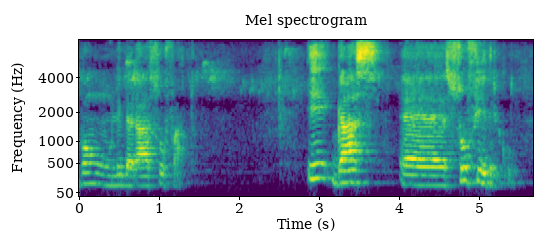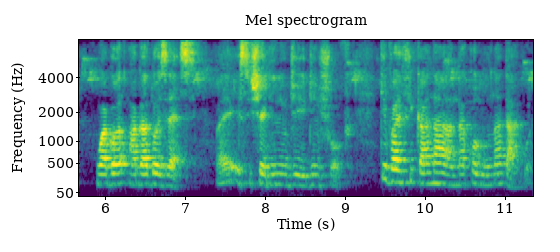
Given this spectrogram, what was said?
vão liberar sulfato. E gás é, sulfídrico, o H2S, é esse cheirinho de, de enxofre, que vai ficar na, na coluna d'água.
